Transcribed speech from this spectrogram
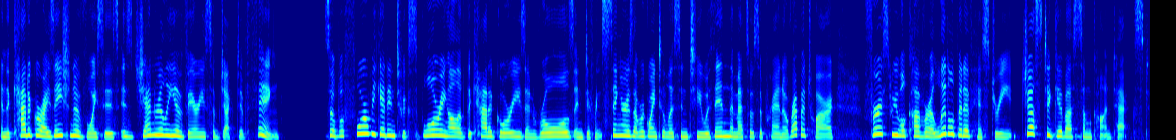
and the categorization of voices is generally a very subjective thing. So, before we get into exploring all of the categories and roles and different singers that we're going to listen to within the mezzo soprano repertoire, First, we will cover a little bit of history just to give us some context.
